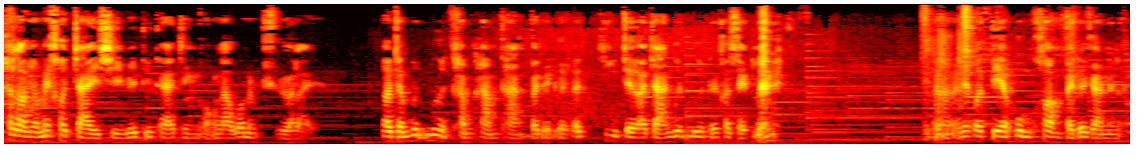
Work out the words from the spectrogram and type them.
ถ้าเรายังไม่เข้าใจชีวิตที่แท้จริงของเราว่ามันคืออะไร เราจะมืดมืดคำคำทางไปเรื่อยๆแล้วยิ่งเจออาจารย์มืดมืดเลยก็เสร็จเลยเออเรียกว่าเตี้ยอุ้มคอมไปด้วยกันนั่นแหละ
